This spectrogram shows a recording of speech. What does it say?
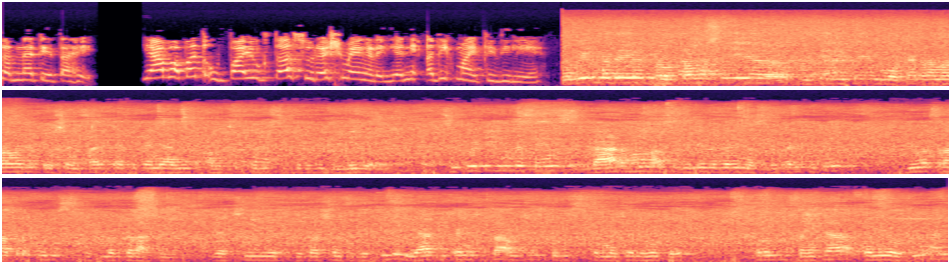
करण्यात येत आहे. याबाबत उपायुक्त सुरेश मेंगडे यांनी अधिक माहिती दिली आहे. कोविडमध्ये बहुतांशी जिथे जिथे मोठ्या प्रमाणामध्ये पेशंट्स आहेत त्या ठिकाणी आम्ही आमची पोलीस सिक्युरिटी दिलेली आहे. Security in the sense guard म्हणून असं दिलेलं जरी नसलं तरी तिथे दिवस रात्र पोलीस उपलब्ध राहतील याची प्रिकॉशन्स घेतलेली या ठिकाणी सुद्धा आमचे पोलीस कर्मचारी होते परंतु संख्या कमी होती आणि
